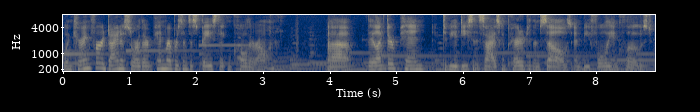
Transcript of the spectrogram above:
When caring for a dinosaur, their pin represents a space they can call their own. Uh, they like their pen to be a decent size compared to themselves and be fully enclosed.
